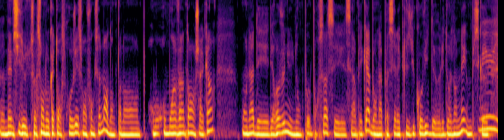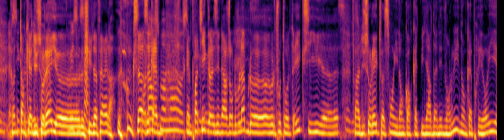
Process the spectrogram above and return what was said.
même si de toute façon nos 14 projets sont en fonctionnement, donc pendant au moins 20 ans chacun, on a des, revenus. Donc pour ça, c'est impeccable. On a passé la crise du Covid euh, les doigts dans le nez, puisque tant qu'il y a du soleil, hein. euh, le chiffre d'affaires est là. Donc ça, c'est quand, même, pratique dans les énergies renouvelables. Euh, le photovoltaïque, si, enfin, du soleil, de toute façon, il a encore 4 milliards d'années devant lui. Donc a priori,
